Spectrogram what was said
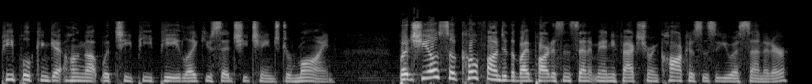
people can get hung up with TPP. Like you said, she changed her mind. But she also co founded the Bipartisan Senate Manufacturing Caucus as a U.S. Senator.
